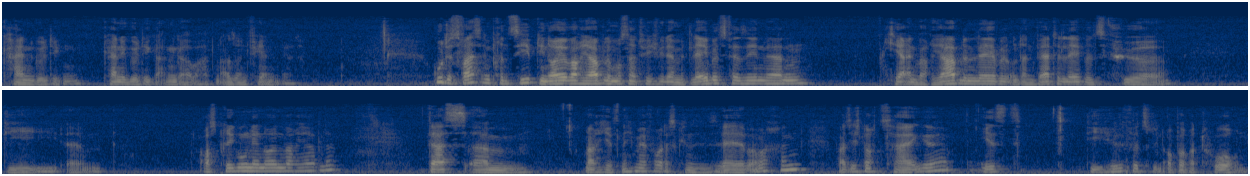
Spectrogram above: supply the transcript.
keinen gültigen, keine gültige Angabe hatten, also einen fehlenden Wert. Gut, das war es im Prinzip. Die neue Variable muss natürlich wieder mit Labels versehen werden. Hier ein Variablenlabel und dann Wertelabels für die ähm, Ausprägung der neuen Variable. Das ähm, mache ich jetzt nicht mehr vor, das können Sie selber machen. Was ich noch zeige, ist die Hilfe zu den Operatoren.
